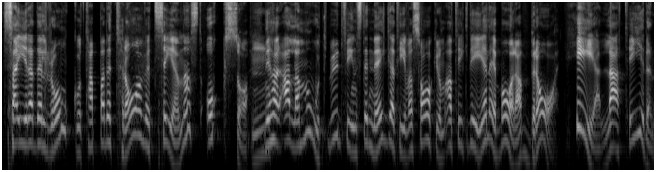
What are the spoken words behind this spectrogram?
Zaira del Ronco tappade travet senast också. Mm. Ni hör alla motbud finns det negativa saker om. Attic DL är bara bra hela tiden.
